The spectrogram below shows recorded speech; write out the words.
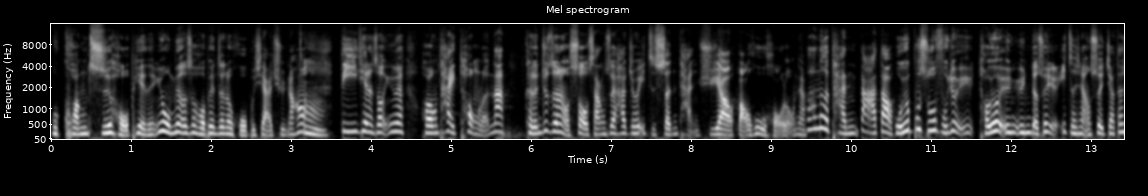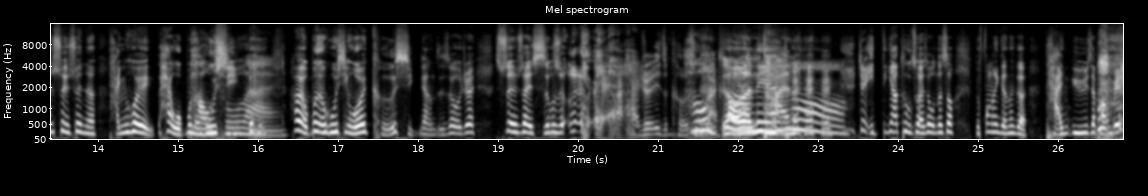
我狂吃喉片的，因为我没有吃喉片真的活不下去。然后。嗯第一天的时候，因为喉咙太痛了，那可能就真的有受伤，所以他就会一直生痰，需要保护喉咙这样。然后那个痰大到我又不舒服，就头又晕晕的，所以一直想睡觉。但睡睡呢，痰会害我不能呼吸，对，害我不能呼吸，我会咳醒这样子，所以我就会睡睡时不时呃呃呃就一直咳出来，老人痰哦，就一定要吐出来。所以我那时候有放一个那个痰盂在旁边，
